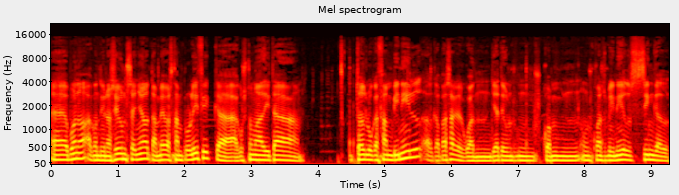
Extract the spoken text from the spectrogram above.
Eh, bueno, a continuació un senyor també bastant prolífic que acostuma a editar tot el que fa en vinil, el que passa que quan ja té uns, uns, uns quants vinils single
